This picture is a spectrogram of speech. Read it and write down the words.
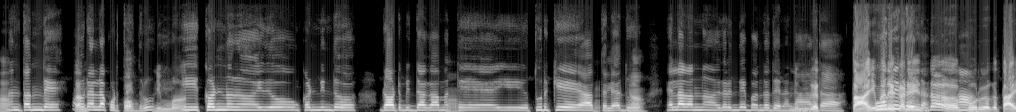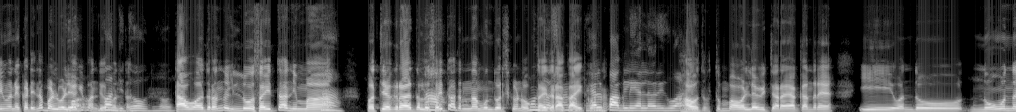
ಹಾ. ನನ್ನ ತಂದೆ ಅವರೆಲ್ಲ ಕೊಡ್ತಾ ಇದ್ರು ನಿಮ್ಮ ಈ ಕಣ್ಣು ಇದು ಕಣ್ಣಿಂದು ಡಾಟ್ ಬಿದ್ದಾಗ ಮತ್ತೆ ಈ ತುರಿಕೆ ಆಗ್ತಲೆ ಅದು ಹಾ. ಎಲ್ಲ ನನ್ನ ಇದರಿಂದ ಬಂದದೆ ನನ್ನ ನಿಮ್ಗೆ ಆತ ತಾಯಿ ಮನೆ ಪೂರ್ವಿಕರಿಂದ. ಕಡೆಯಿಂದ ಹಾ. ಪೂರ್ವ ತಾಯಿ ಮನೆ ಕಡೆಯಿಂದ ಬಳುವಳಿಯಾಗಿ ಬಂದಿದ್ದು ಬಂದಿರುವಂತದ್ದು ಹೌದು ಹೌದು ತಾವು ಅದರನ್ನು ಇಲ್ಲೂ ಸಹಿತ ನಿಮ್ಮ ಹಾ. ಪತ್ಯಗ್ರಹದಲ್ಲೂ ಸಹಿತ ಅದನ್ನ ಮುಂದುವರಿಸಿಕೊಂಡು ಹೋಗ್ತಾ ಇದ್ದೀರಾ ಆ ಕಾಯಕ ಹೆಲ್ಪ್ ಆಗ್ಲಿ ಎಲ್ಲರಿಗೂ. ಹೌದು ತುಂಬಾ ಒಳ್ಳೆ ವಿಚಾರ. ಯಾಕಂದ್ರೆ ಈ ಒಂದು ನೋವನ್ನ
